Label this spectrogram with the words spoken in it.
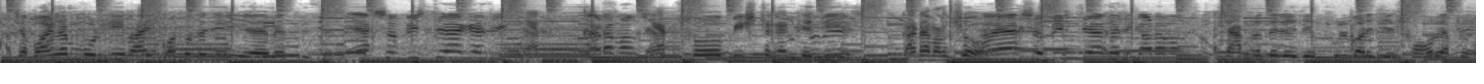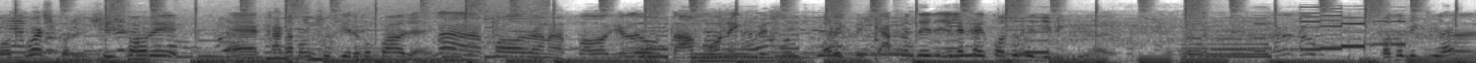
আচ্ছা ব্রয়লার মুরগি ভাই কত কেজি বেচতেছে একশো বিশ টাকা কেজি। কাটা মাংস। একশো বিশ টাকা কেজি কাটা মাংস? হ্যাঁ, একশো বিশ টাকা কেজি কাটা মাংস। আচ্ছা আপনাদের এই যে ফুলবাড়ি যে শহরে আপনি বসবাস করেন সেই শহরে কাটা মাংস কি এরকম পাওয়া যায়? না পাওয়া যায় না। পাওয়া গেলেও দাম অনেক বেশি। অনেক বেশি। আপনাদের এলাকায় কত কেজি বিক্রি হয়? কত বিক্রি হয়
